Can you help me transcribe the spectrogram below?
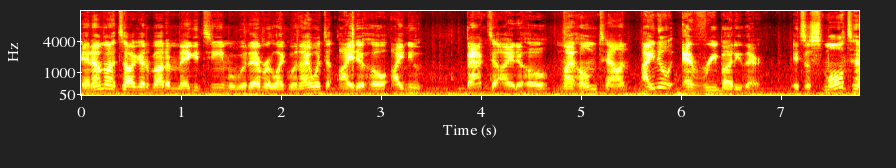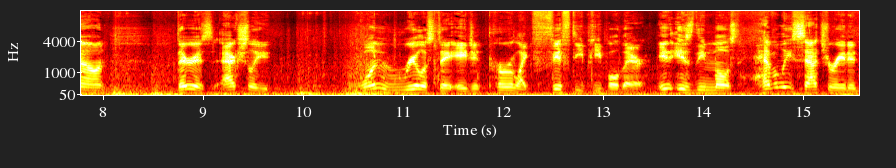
and i'm not talking about a mega team or whatever like when i went to idaho i knew back to idaho my hometown i know everybody there. It's a small town. There is actually one real estate agent per like 50 people there. It is the most heavily saturated.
